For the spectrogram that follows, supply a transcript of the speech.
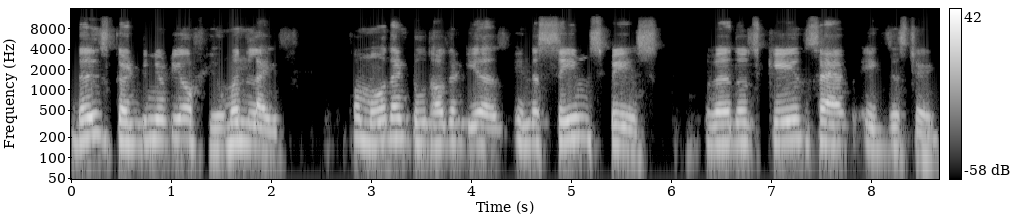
there is continuity of human life for more than 2000 years in the same space where those caves have existed.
